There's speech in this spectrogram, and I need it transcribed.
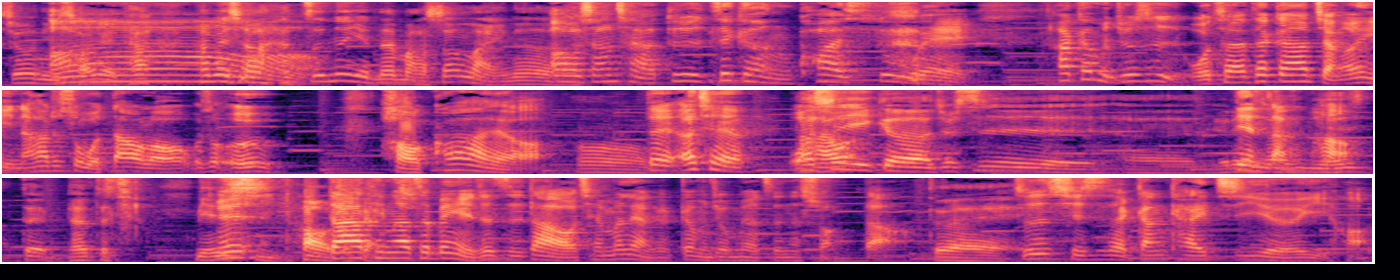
结果你传给他，哦他没想到他真的也能马上来呢。哦，我想起来，对对，这个很快速哎，他根本就是我才在跟他讲而已，然后就说我到喽。我说，呃，好快哦。哦，对，而且我是一个就是呃，有点像电档炮对，免洗泡大家。听到这边也就知道，前面两个根本就没有真的爽到。对，就是其实才刚开机而已哈。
